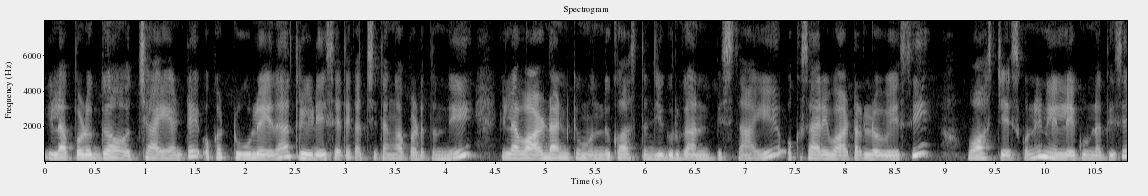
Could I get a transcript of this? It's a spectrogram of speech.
ఇలా పొడుగ్గా వచ్చాయి అంటే ఒక టూ లేదా త్రీ డేస్ అయితే ఖచ్చితంగా పడుతుంది. ఇలా వాడడానికి ముందు కాస్త జిగురుగా అనిపిస్తాయి. ఒకసారి వాటర్లో వేసి వాష్ చేసుకొని నీళ్ళు లేకుండా తీసి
